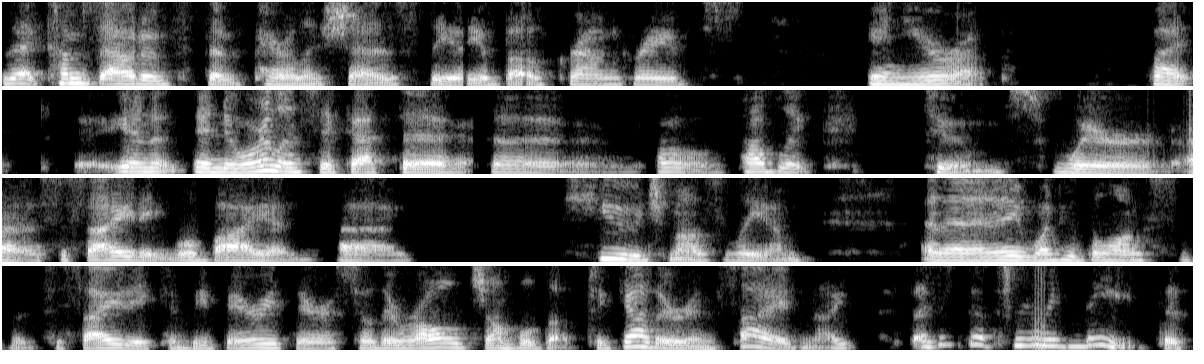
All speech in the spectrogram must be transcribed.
that comes out of the Père Lachaise, the, the above ground graves in Europe. But in in New Orleans, they've got the the oh public tombs where uh, society will buy a, a, huge mausoleum and then anyone who belongs to the society can be buried there. So they're all jumbled up together inside and i, I think that's really neat that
